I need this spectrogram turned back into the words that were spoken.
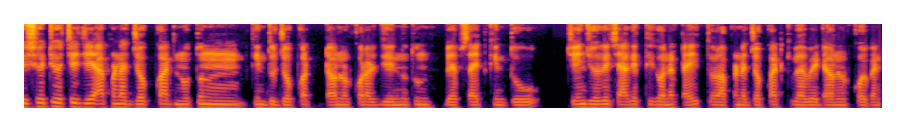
বিষয়টি হচ্ছে যে আপনারা জব কার্ড নতুন কিন্তু জব কার্ড ডাউনলোড করার যে নতুন ওয়েবসাইট কিন্তু চেঞ্জ হয়ে গেছে আগের থেকে অনেকটাই। তো আপনারা জব কার্ড কীভাবে ডাউনলোড করবেন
